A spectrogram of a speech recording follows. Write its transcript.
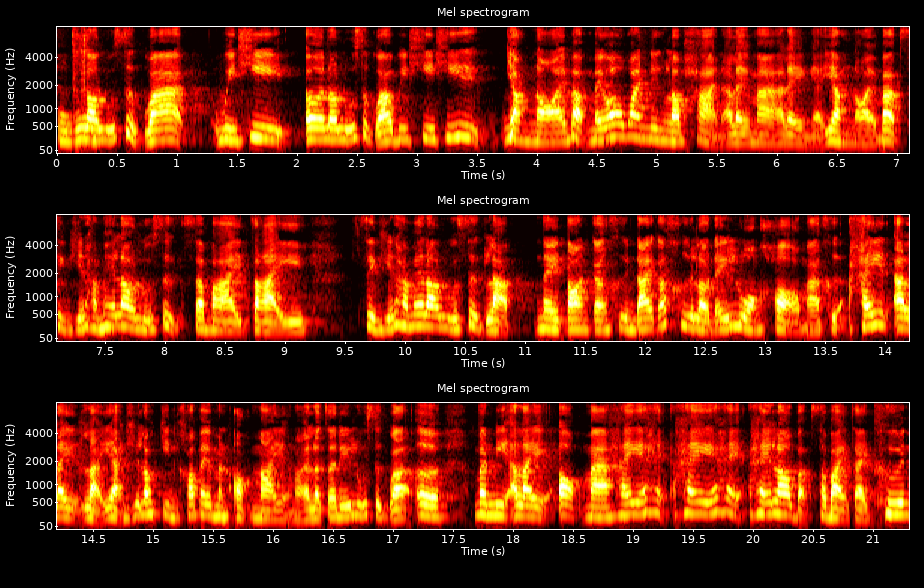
โอ้โหเรารู้สึกว่าวิธี เออ เรารู้สึกว่าวิธีที่อย่างน้อยแบบ ไม่ว่าวันหนึ่งเราผ่านอะไรมาอะไรอย่างเงี้ยอย่างน้อยแบบสิ่งที่ทำให้เรารู้สึกสบายใจ สิ่งที่ทำให้เรารู้สึกหลับในตอนกลางคืนได้ก็คือเราได้ลวงคอออกมา คือให้อะไรหลายอย่างที่เรากินเข้าไปมันออกมาอย่างน้อย เราจะได้รู้สึกว่า เออ มันมีอะไรออกมาให้ให้ให้ให้ให้เราแบบสบายใจขึ้น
